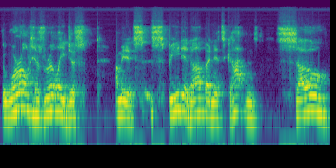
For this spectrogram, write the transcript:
the world has really just. I mean, it's speeded up and it's gotten so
